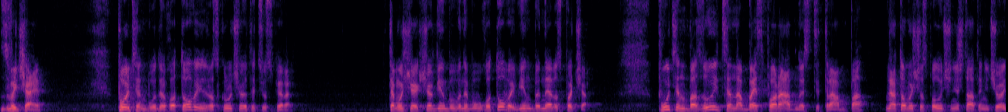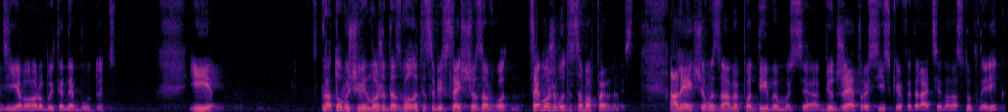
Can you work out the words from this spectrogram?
Звичайно, Путін буде готовий розкручувати цю спіраль. Тому що якщо він був не був готовий, він би не розпочав. Путін базується на безпорадності Трампа, на тому, що Сполучені Штати нічого дієвого робити не будуть. І на тому, що він може дозволити собі все, що завгодно. Це може бути самовпевненість. Але якщо ми з вами подивимося бюджет Російської Федерації на наступний рік,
